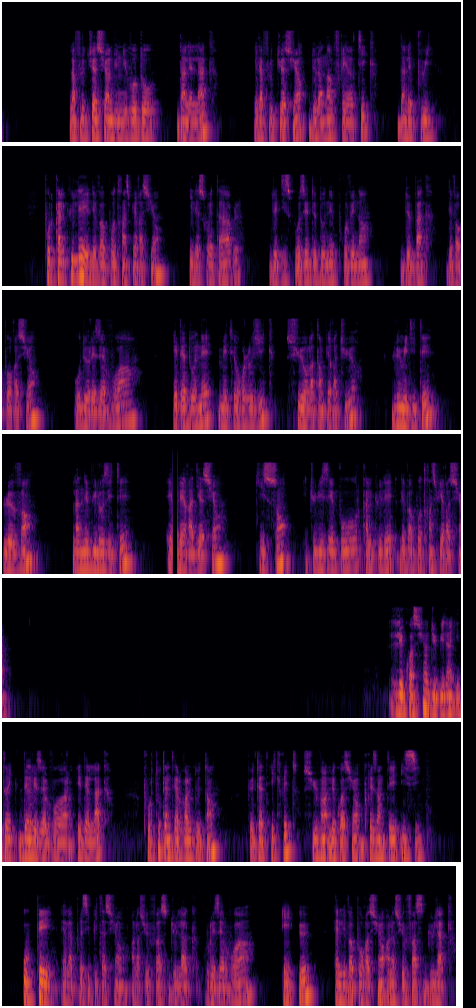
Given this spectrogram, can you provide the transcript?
la fluctuation du niveau d'eau dans les lacs et la fluctuation de la nappe phréatique dans les puits. Pour calculer l'évapotranspiration, il est souhaitable de disposer de données provenant de bacs d'évaporation ou de réservoirs et des données météorologiques sur la température, l'humidité, le vent, la nébulosité et les radiations qui sont utilisées pour calculer l'évapotranspiration. L'équation du bilan hydrique des réservoirs et des lacs pour tout intervalle de temps peut être écrite suivant l'équation présentée ici où P est la précipitation à la surface du lac ou réservoir et E est l'évaporation à la surface du lac.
